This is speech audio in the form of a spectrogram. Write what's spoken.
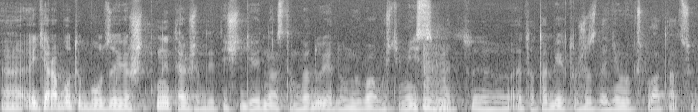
Э, эти работы будут завершены также в 2019 году. Я думаю, в августе месяце угу. этот, этот объект уже сдадим в эксплуатацию.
